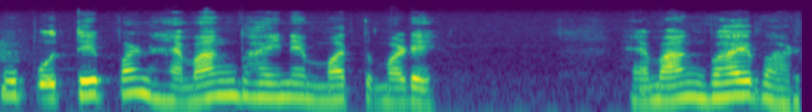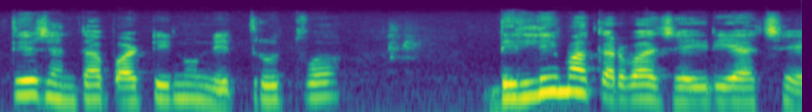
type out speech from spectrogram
હું પોતે પણ હેમાંગભાઈને મત મળે. હેમાંગભાઈ ભારતીય જનતા પાર્ટીનું નેતૃત્વ દિલ્હીમાં કરવા જઈ રહ્યા છે,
